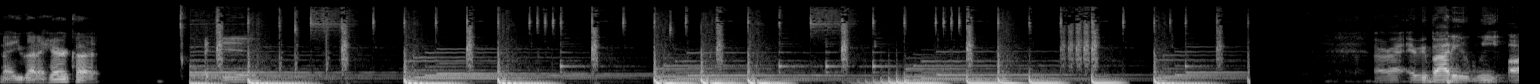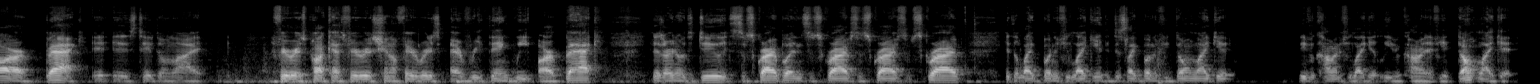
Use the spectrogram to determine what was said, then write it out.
Matt, you got a haircut. I did. All right, everybody, we are back. It is Tape Don't Lie. Favorites podcast, favorites channel, favorites everything. We are back. You guys already know what to do. Hit the subscribe button, subscribe, subscribe, subscribe. Hit the like button if you like it. Hit the dislike button if you don't like it. Leave a comment if you like it. Leave a comment if you don't like it.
